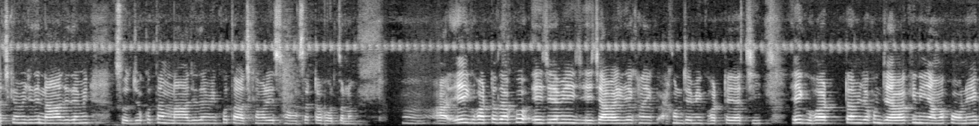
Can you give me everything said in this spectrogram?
আজকে আমি যদি না যদি আমি সহ্য করতাম, না যদি আমি করতাম, আজকে আমার এই সংসারটা হতো না। আর এই ঘরটা দেখো, এই যে আমি এই- জায়গায় যেখানে এখন যে আমি ঘরটায় আছি এই ঘরটা আমি যখন জায়গা কিনি, আমাকে অনেক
